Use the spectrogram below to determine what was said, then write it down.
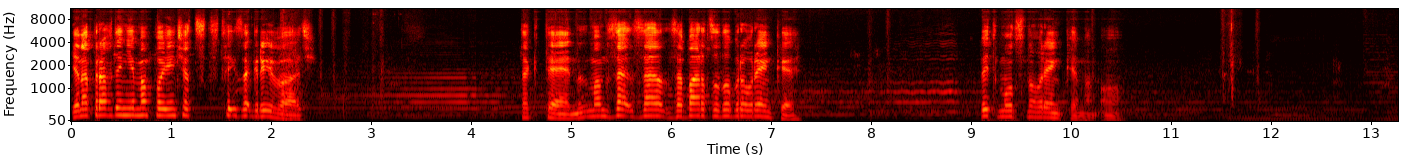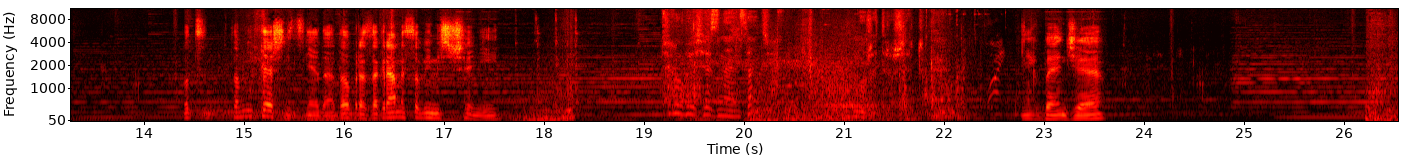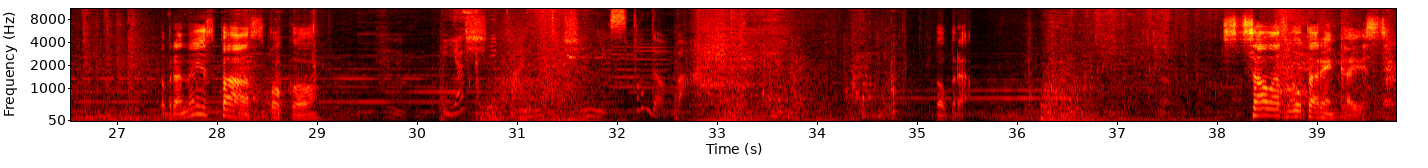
Ja naprawdę nie mam pojęcia, co tutaj zagrywać. Tak ten, no mam za, za, za bardzo dobrą rękę. Zbyt mocną rękę mam, o. No to, to mi też nic nie da. Dobra, zagramy sobie mistrzyni. Czy lubię się znęcać? Może troszeczkę. Niech będzie. Dobra, no jest pas, spoko. Jaśnie pani to się nie spodoba. Dobra. Cała złota ręka jest.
